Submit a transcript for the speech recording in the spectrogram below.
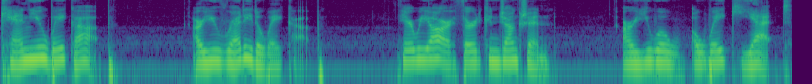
can you wake up? Are you ready to wake up? Here we are, third conjunction. Are you awake yet?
